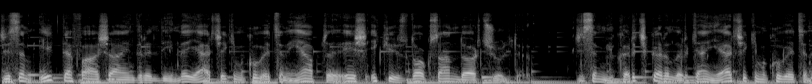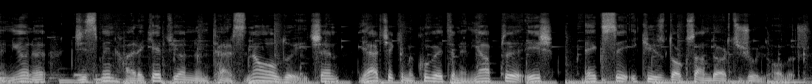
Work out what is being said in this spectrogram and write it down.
Cisim ilk defa aşağı indirildiğinde yerçekimi kuvvetinin yaptığı iş 294 Joule'dü. Cisim yukarı çıkarılırken yerçekimi kuvvetinin yönü, cismin hareket yönünün tersine olduğu için, yerçekimi kuvvetinin yaptığı iş, eksi 294 Joule olur.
